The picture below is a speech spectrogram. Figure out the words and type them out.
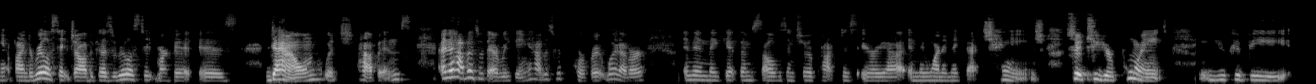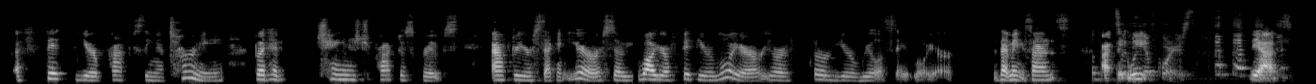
can't find a real estate job because the real estate market is down, which happens. And it happens with everything. It happens with corporate, whatever. And then they get themselves into a practice area and they want to make that change. So to your point, you could be a fifth year practicing attorney, but have changed practice groups after your second year. So while you're a fifth year lawyer, you're a third year real estate lawyer. Does that make sense? To me, of course. yes.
